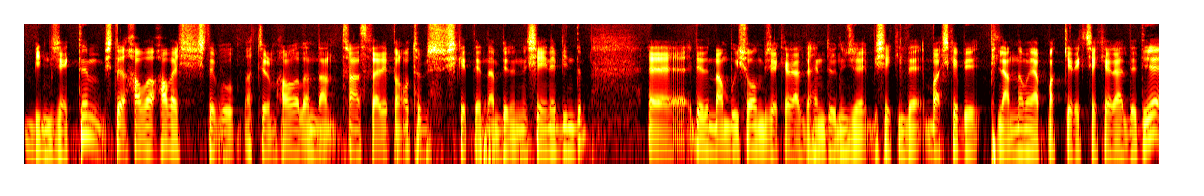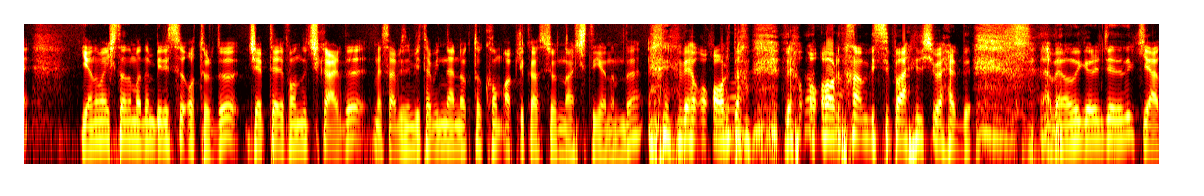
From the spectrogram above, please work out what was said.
binecektim. İşte hava hava işte bu atıyorum havaalanından transfer yapan otobüs şirketlerinden birinin şeyine bindim. Ee, dedim ben bu iş olmayacak herhalde. Hani dönünce bir şekilde başka bir planlama yapmak gerekecek herhalde diye yanıma hiç tanımadığım birisi oturdu. Cep telefonunu çıkardı. Mesela bizim vitaminler.com aplikasyonunu açtı yanımda. ve o orada ve oradan bir sipariş verdi. Ya ben onu görünce dedim ki ya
